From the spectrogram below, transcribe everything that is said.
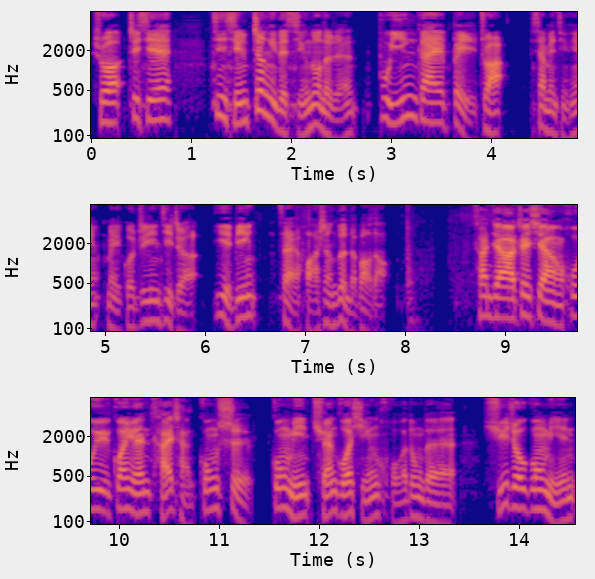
说这些进行正义的行动的人不应该被抓。下面请听美国之音记者叶冰在华盛顿的报道。参加这项呼吁官员财产公示公民全国行活动的徐州公民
